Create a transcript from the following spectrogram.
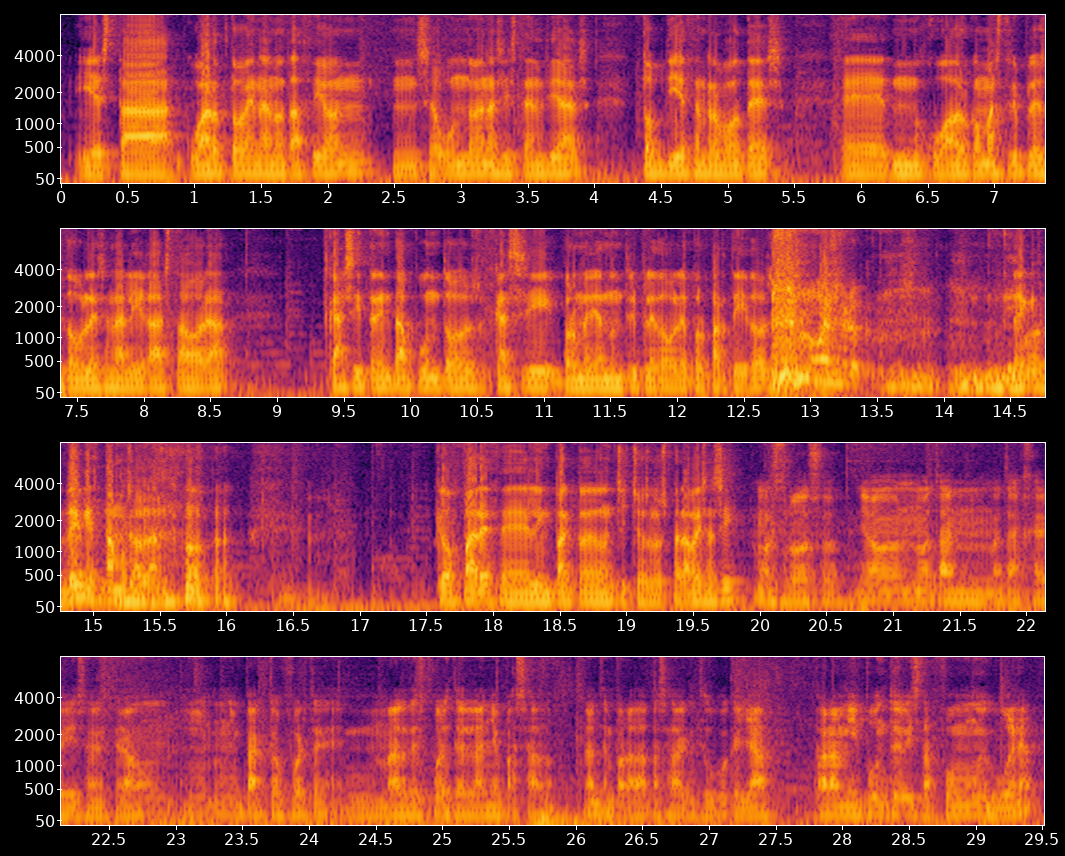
Y está cuarto en anotación, mm, segundo en asistencias, top 10 en rebotes, eh, mm, jugador con más triples dobles en la liga hasta ahora, casi 30 puntos, casi promediando un triple doble por partido. ¿De, de qué estamos hablando? ¿Qué os parece el impacto de Don Chicho? ¿Os lo esperabais así? Monstruoso. Yo no tan, no tan heavy, ¿sabes? Esperaba un, un impacto fuerte, más después del año pasado, la temporada pasada que tuvo, que ya para mi punto de vista fue muy buena.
